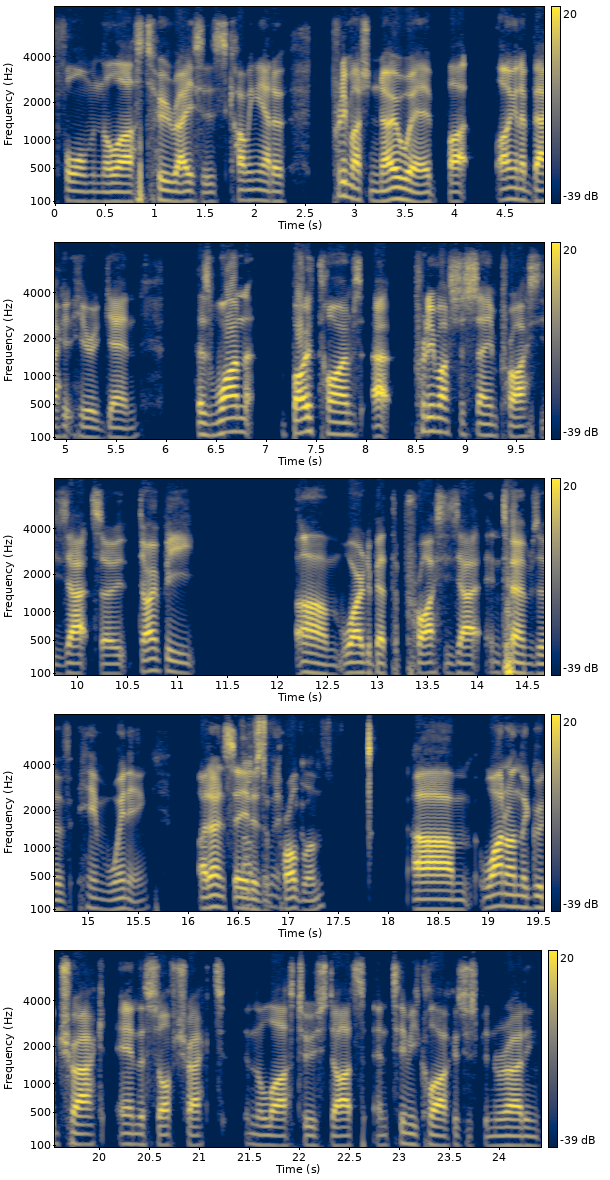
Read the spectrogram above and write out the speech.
form in the last two races, coming out of pretty much nowhere, but I'm going to back it here again. Has won both times at pretty much the same price he's at, so don't be um, worried about the price he's at in terms of him winning. I don't see it as a win at big problem. Um, one on the good track and the soft track in the last two starts, and Timmy Clark has just been riding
